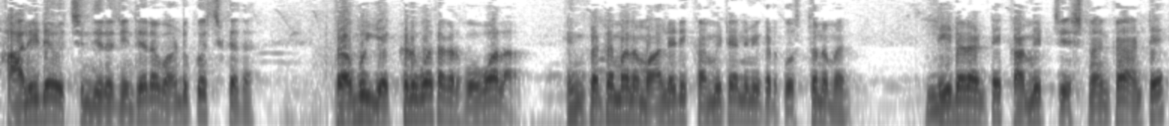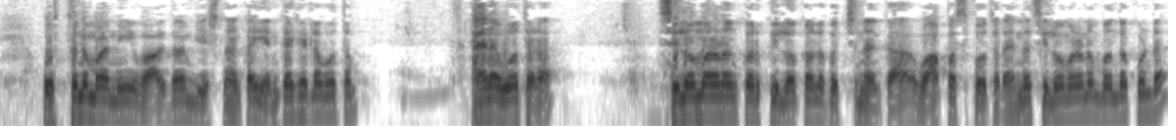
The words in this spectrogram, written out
హాలిడే వచ్చింది ఈరోజు ఇంటిలో వండుకోవచ్చు కదా. ప్రభు ఎక్కడ పోతే అక్కడ పోవాలా? ఎందుకంటే మనం ఆల్రెడీ కమిట్ అయినా ఇక్కడికి వస్తున్నామని లీడర్ అంటే కమిట్ చేసినాక అంటే వస్తున్నామని వాగ్దానం చేసినాక వెనకకి ఎట్లా పోతాం? ఆయన పోతాడా? శిలో మరణం కొరకు ఈ లోకంలోకి వచ్చినాక వాపస్ పోతాడు ఆయన శిలో మరణం పొందకుండా?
